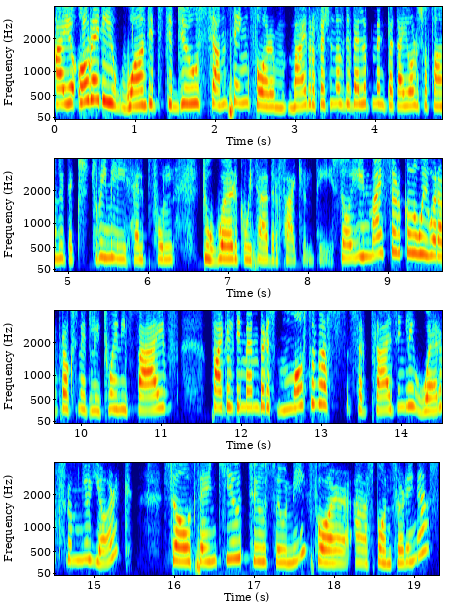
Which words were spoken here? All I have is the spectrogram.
I already wanted to do something for my professional development, but I also found it extremely helpful to work with other faculty. So in my circle, we were approximately 25 faculty members. Most of us, surprisingly, were from New York. So thank you to SUNY for uh, sponsoring us.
